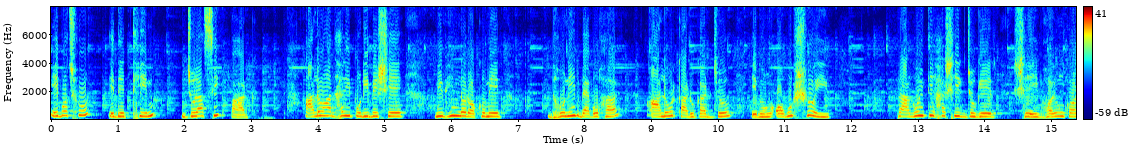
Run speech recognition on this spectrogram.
এবছর এদের থিম জুরাসিক পার্ক। আলো আধারি পরিবেশে বিভিন্ন রকমের ধ্বনির ব্যবহার, আলোর কারুকার্য এবং অবশ্যই প্রাগৈতিহাসিক যুগের সেই ভয়ঙ্কর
